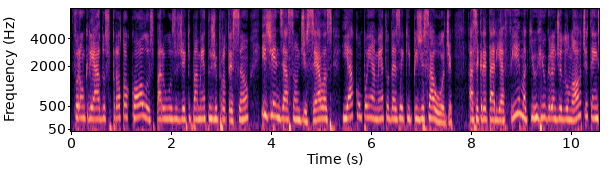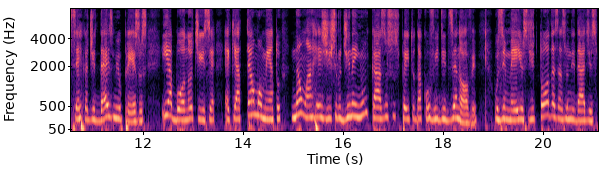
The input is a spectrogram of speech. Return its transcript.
foram criados protocolos para o uso de equipamentos de proteção, higienização de celas e acompanhamento das equipes de saúde. A secretaria afirma que o Rio Grande do Norte tem cerca de 10 mil presos e a boa notícia é que até o momento não há registro de nenhum caso suspeito da Covid-19. Os e-mails de todas as unidades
